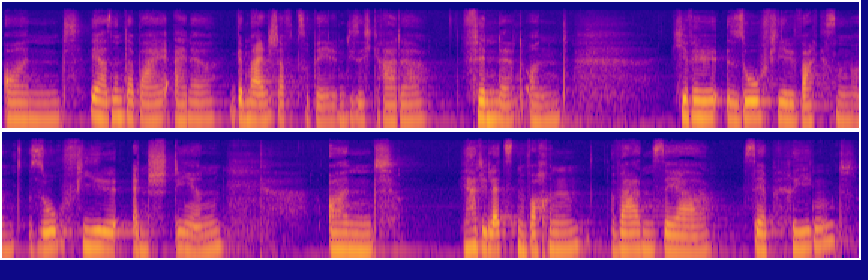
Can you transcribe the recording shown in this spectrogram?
und ja, sind dabei, eine Gemeinschaft zu bilden, die sich gerade findet und hier will so viel wachsen und so viel entstehen. Und ja, die letzten Wochen waren sehr, sehr prägend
